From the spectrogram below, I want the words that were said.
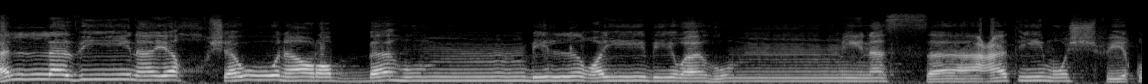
الَّذِينَ يَخْشَوْنَ رَبَّهُم بِالْغَيْبِ وَهُم مِّنَ السَّاعَةِ مُشْفِقُونَ.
